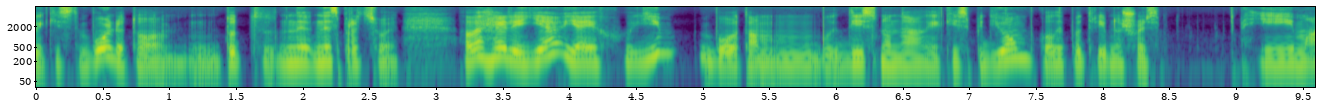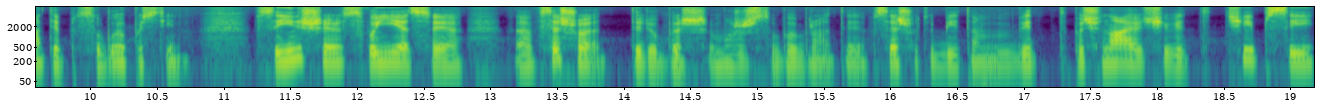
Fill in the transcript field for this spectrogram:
якісь болю, то тут не, не спрацює. Але гелі є, я їх їм, бо там дійсно на якийсь підйом, коли потрібно щось. І мати з собою постійно. Все інше своє це е, все, що ти любиш, можеш з собою брати. Все, що тобі там від починаючи від чіпси,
